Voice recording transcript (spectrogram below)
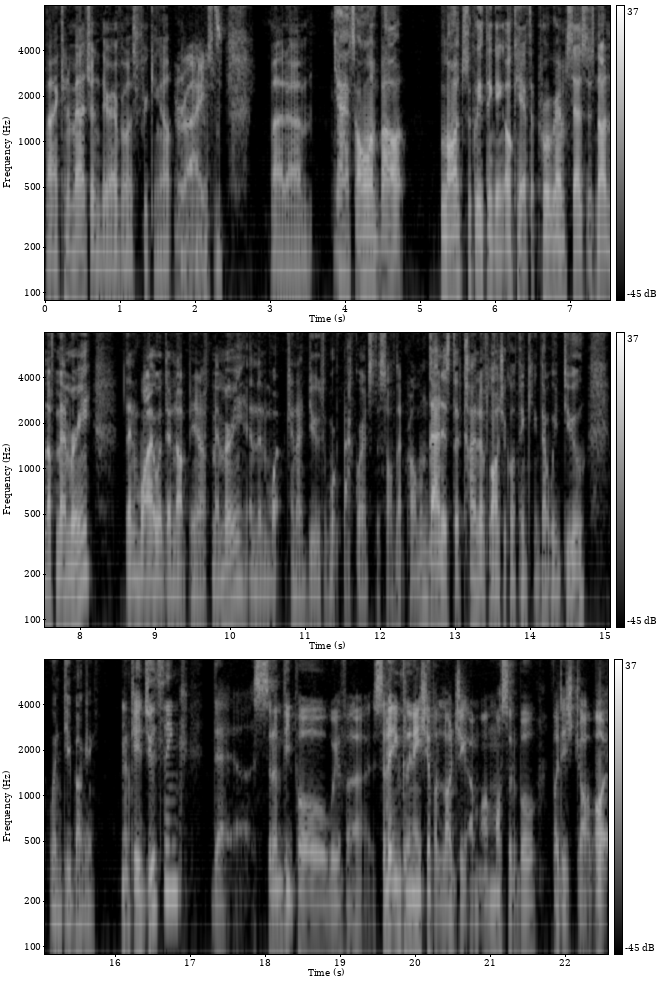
But I can imagine there everyone's freaking out. Right. But um, yeah, it's all about logically thinking. Okay, if the program says there's not enough memory, then why would there not be enough memory? And then what can I do to work backwards to solve that problem? That is the kind of logical thinking that we do when debugging. Okay, do you think that uh, certain people with a certain inclination for logic are more, more suitable for this job? Or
